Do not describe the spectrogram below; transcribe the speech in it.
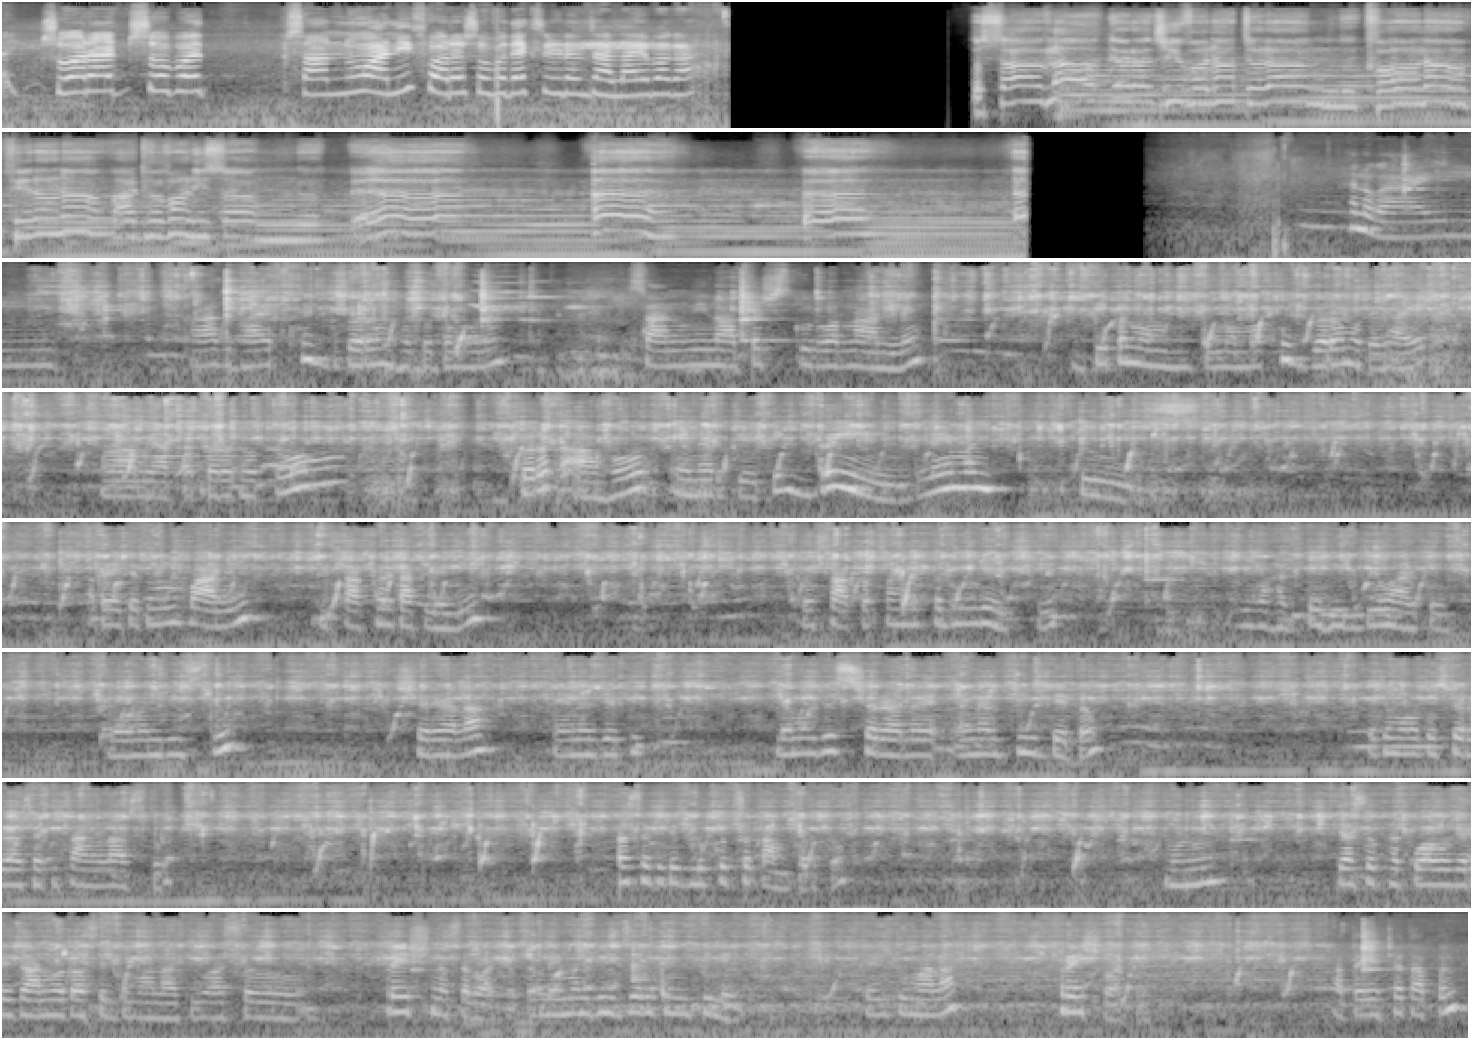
स्वराज सोबत सानू आणि स्वराज सोबत ऍक्सिडेंट झालाय बघा. सावलं तेरा जीवनात रंग खाणं फिरणं आठवणी संग. हॅलो गाई आज बाहेर खूप गरम होत होतं म्हणून सानवीनं आता स्कूलवरनं आणले. ती पण मम्मा खूप गरम होते बाहेर. आम्ही आता करत होतो. करत आहोत एनर्जेटिक ड्रिंक लेमन ज्यूस आता याच्यात मी पाणी साखर टाकलेली. तर साखर चांगली करून घ्यायची. जी वाढते ही जी वाढते. लेमन ज्यूस ती शरीराला एनर्जेटिक लेमन ज्यूस शरीराला एनर्जी देतं. त्याच्यामुळं तो शरीरासाठी चांगला असतो. त्यासाठी ते ग्लुकोजचं काम करतं. म्हणून जास्त थकवा वगैरे जाणवत असेल तुम्हाला किंवा असं फ्रेश नसेल वाटत तर लेमन ज्यूस जरी तुम्ही पिले तरी तुम्हाला फ्रेश वाटेल. आता याच्यात आपण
